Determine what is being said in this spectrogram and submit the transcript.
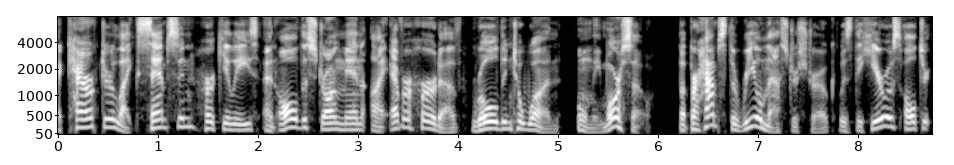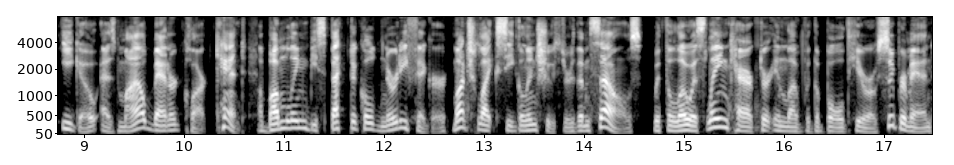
a character like Samson, Hercules, and all the strongmen I ever heard of rolled into one, only more so. But perhaps the real masterstroke was the hero's alter ego as mild-mannered Clark Kent, a bumbling, bespectacled, nerdy figure, much like Siegel and Shuster themselves, with the Lois Lane character in love with the bold hero Superman,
